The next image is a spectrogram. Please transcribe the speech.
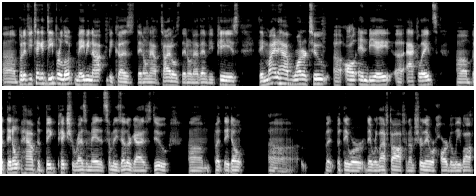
Um, but if you take a deeper look, maybe not because they don't have titles, they don't have MVPs. They might have one or two uh, all NBA uh, accolades, um, but they don't have the big picture resume that some of these other guys do. Um, but they don't uh, but but they were they were left off, and I'm sure they were hard to leave off.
